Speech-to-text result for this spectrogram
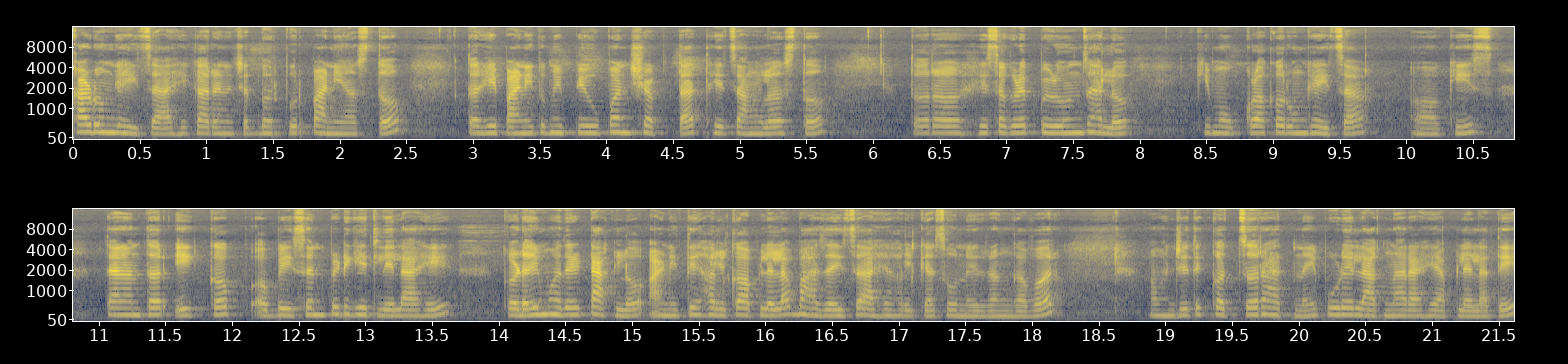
काढून घ्यायचं आहे कारण याच्यात भरपूर पाणी असतं. तर हे पाणी तुम्ही पिऊ पण शकतात हे चांगलं असतं. तर हे सगळं पिळून झालं की मोकळा करून घ्यायचा किस. त्यानंतर एक कप बेसनपीठ बेसन पीठ घेतलेलं आहे. कढईमध्ये टाकलं आणि ते हलकं आपल्याला भाजायचं आहे हलक्या सोनेरी रंगावर. म्हणजे ते कच्चं राहत नाही पुढे लागणार आहे आपल्याला ते.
